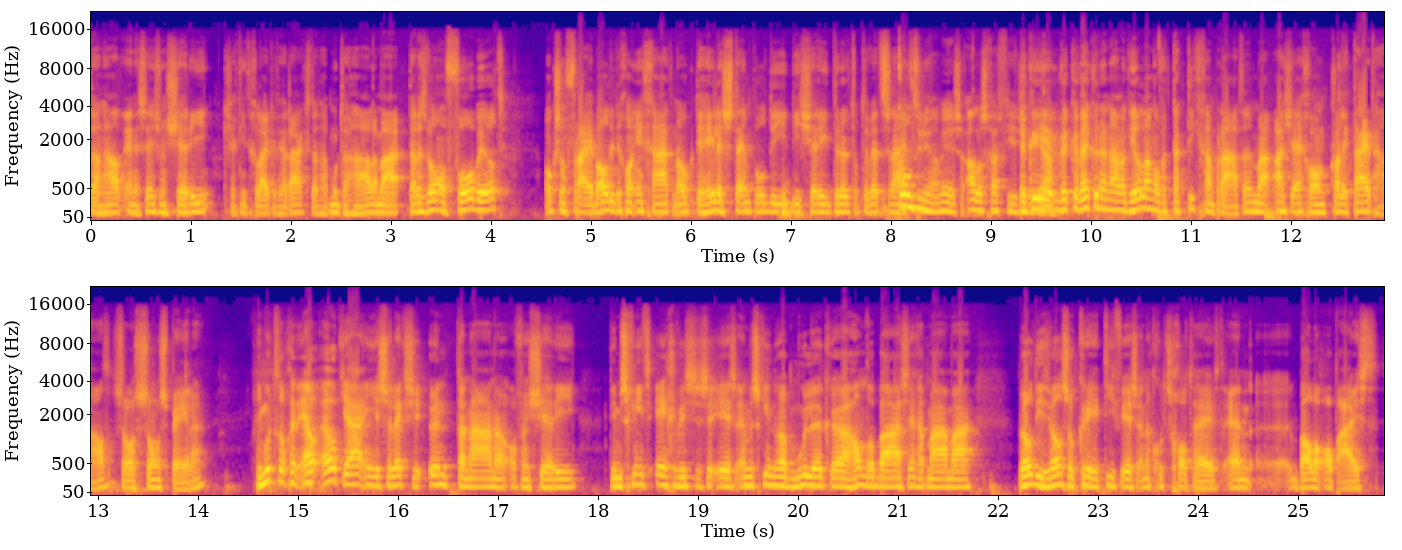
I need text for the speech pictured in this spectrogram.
Dan haalt NEC zo'n Sherry. Ik zeg niet gelijk dat Herakles dat had moeten halen. Maar dat is wel een voorbeeld. Ook zo'n vrije bal die er gewoon ingaat. En ook de hele stempel die, die Sherry drukt op de wedstrijd. Continu aanwezig. Alles gaat via Dan kun je, Sherry. we- wij kunnen namelijk heel lang over tactiek gaan praten. Maar als jij gewoon kwaliteit haalt, zoals zo'n speler. Je moet toch in el- elk jaar in je selectie een Tanane of een Sherry. Die misschien iets egoïstischer is. En misschien wat moeilijk handelbaar, zeg het maar. Maar wel die wel zo creatief is en een goed schot heeft. En eh, ballen opeist.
